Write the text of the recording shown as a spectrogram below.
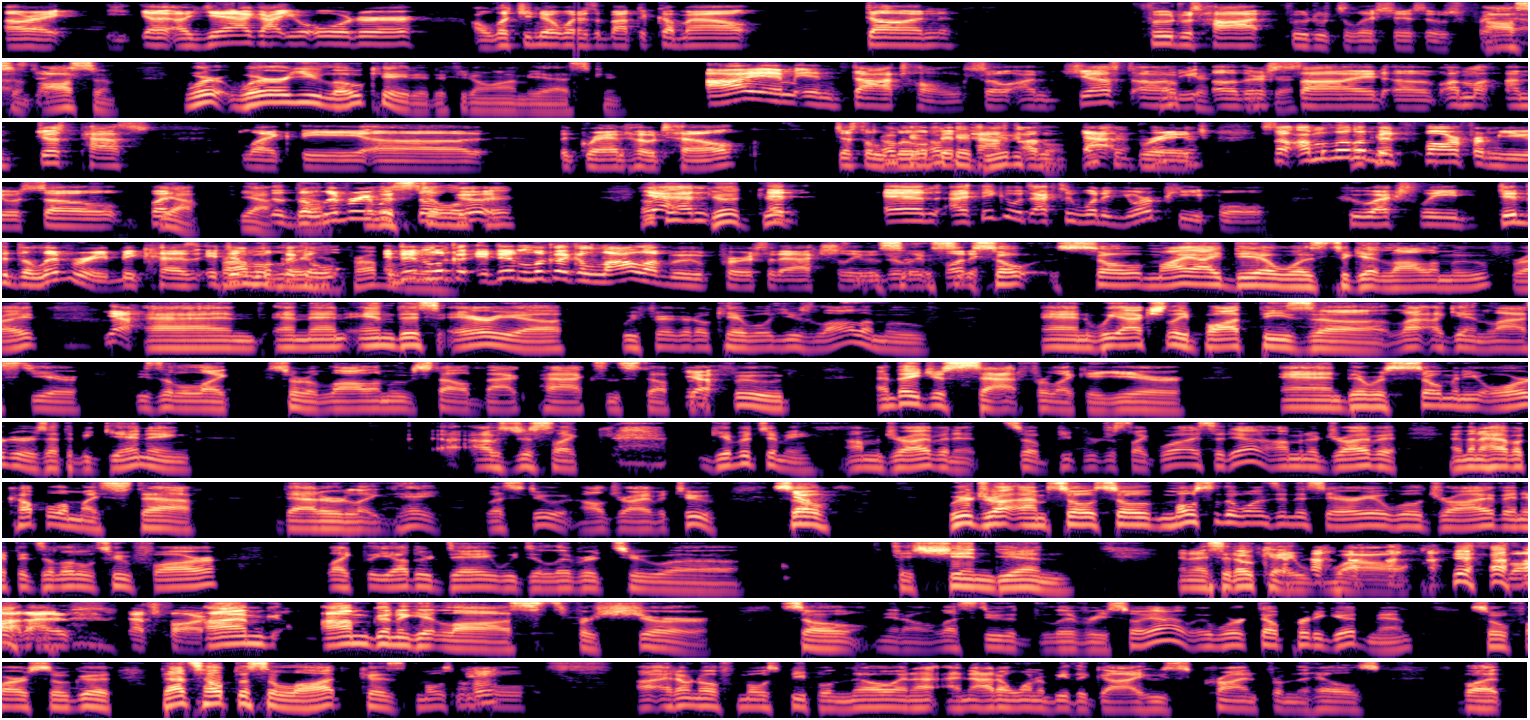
all right yeah, uh, yeah I got your order I'll let you know when it's about to come out done food was hot food was delicious it was fantastic. Awesome. Awesome. Where, where are you located, if you don't mind me asking? I am in Datong, so I'm just on Okay, the other okay. side of I'm I'm just past like the uh the Grand Hotel, just a Okay, little bit past beautiful. on that bridge. So I'm a little bit far from you. So, but yeah. Yeah. the delivery was it's still good. yeah, and good, good. and and I think it was actually one of your people who actually did the delivery because it didn't look like a Probably, it didn't look it didn't look like a Lalamove person. Actually, it was really so, funny. so so my idea was to get Lalamove, right? Yeah. And and then in this area, we figured, okay, we'll use Lalamove. And we actually bought these uh la- again last year, these little like sort of Lalamove style backpacks and stuff for Yeah. food. And they just sat for like a year. And there was so many orders at the beginning. I was just like, give it to me. I'm driving it. So people were just like, well, I said, yeah, I'm going to drive it. And then I have a couple of my staff that are like, hey, let's do it. I'll drive it too. So Yeah. we're driving. so, so most of the ones in this area will drive. And if it's a little too far, like the other day we delivered to, uh, to Xindian. And I said, okay, wow. wow, that is that's far. I'm, I'm going to get lost for sure. So, you know, let's do the delivery. So yeah, it worked out pretty good, man. So far, so good. That's helped us a lot because most Mhm. people, I don't know if most people know, and I, and I don't want to be the guy who's crying from the hills, but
